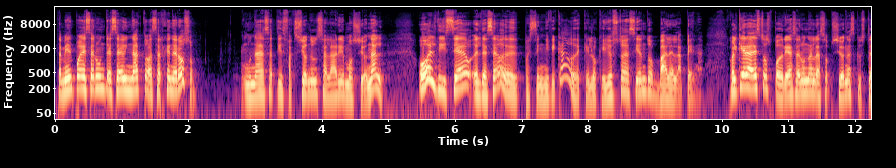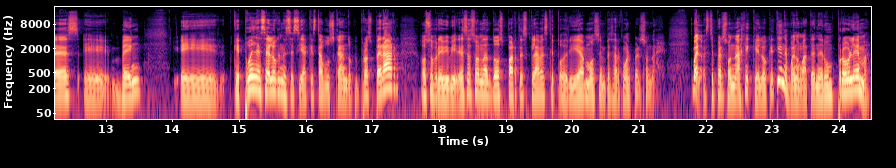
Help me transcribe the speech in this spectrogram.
También puede ser un deseo innato a ser generoso, una satisfacción de un salario emocional o el deseo, el deseo de pues, significado de que lo que yo estoy haciendo vale la pena. Cualquiera de estos podría ser una de las opciones que ustedes eh, ven eh, que puede ser lo que necesidad que está buscando, prosperar o sobrevivir. Esas son las dos partes claves que podríamos empezar con el personaje. Bueno, este personaje, ¿qué es lo que tiene? Bueno, va a tener un problema.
